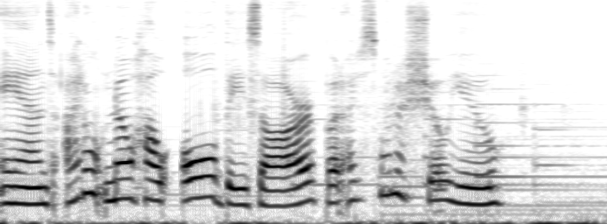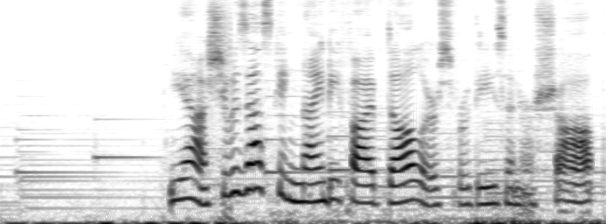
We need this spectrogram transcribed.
And I don't know how old these are, but I just want to show you. Yeah, she was asking $95 for these in her shop.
